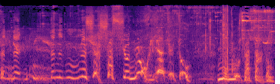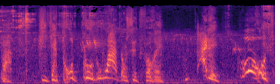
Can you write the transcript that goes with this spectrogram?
Ne, ne, ne- ne cherchationnons rien du tout. Ne nous attardons pas. Il y a trop de Gaulois dans cette forêt. Allez, en route.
